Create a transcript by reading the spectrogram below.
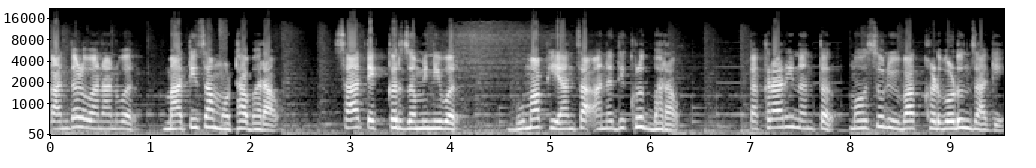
कांदळवनांवर मातीचा मोठा भराव. सात एकर जमिनीवर भूमाफियांचा अनधिकृत भराव. तक्रारीनंतर महसूल विभाग खडबडून जागे.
